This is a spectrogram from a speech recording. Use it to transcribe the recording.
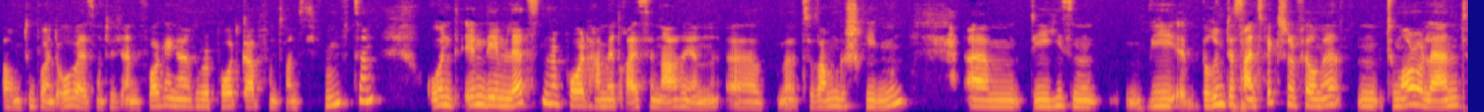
Warum 2.0? Weil es natürlich einen Vorgängerreport gab von 2015. Und in dem letzten Report haben wir drei Szenarien äh, zusammengeschrieben. Ähm, die hießen wie berühmte Science-Fiction-Filme Tomorrowland,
